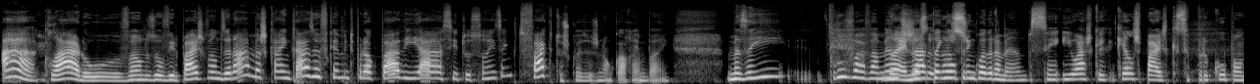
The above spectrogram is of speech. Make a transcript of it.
há, claro, vão-nos ouvir pais que vão dizer: Ah, mas cá em casa eu fiquei muito preocupada e há situações em que de facto as coisas não correm bem. Mas aí provavelmente Não é? já Nós- tem nós- outro enquadramento. Sim, e eu acho que aqueles pais que se preocupam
